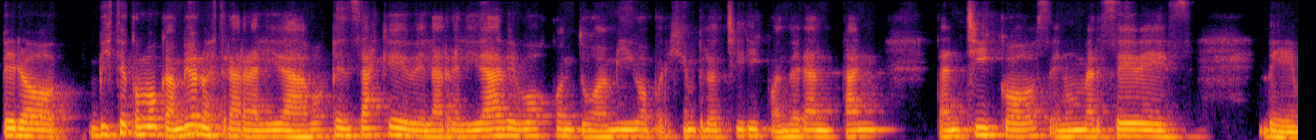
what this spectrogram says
pero viste cómo cambió nuestra realidad. Vos pensás que de la realidad de vos con tu amigo, por ejemplo, Chiri, cuando eran tan, tan chicos en un Mercedes de,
